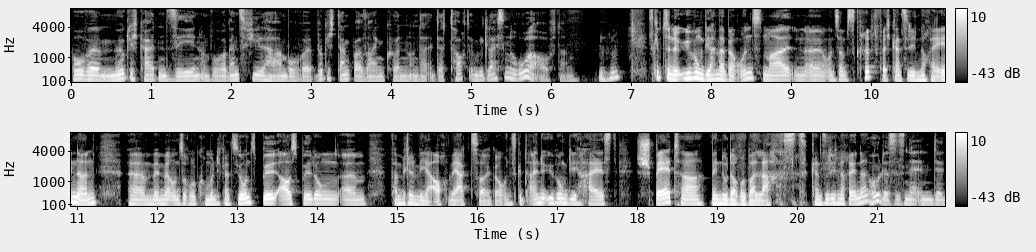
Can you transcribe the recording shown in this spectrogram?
wo wir Möglichkeiten sehen und wo wir ganz viel haben, wo wir wirklich dankbar sein können. Und da, da taucht irgendwie gleich so eine Ruhe auf dann. Mhm. Es gibt so eine Übung, die haben wir bei uns mal in äh, unserem Skript, vielleicht kannst du dich noch erinnern, ähm, wenn wir unsere Kommunikationsausbildung ähm, vermitteln wir ja auch Werkzeuge. Und es gibt eine Übung, die heißt später, wenn du darüber lachst. Kannst du dich noch erinnern? Oh, das ist eine,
